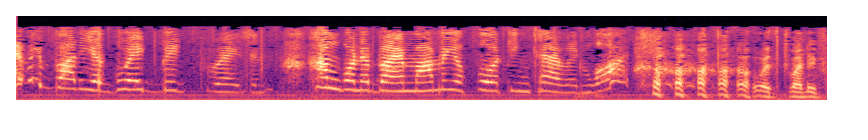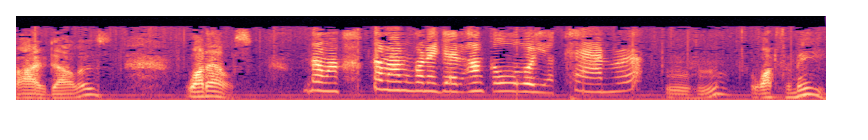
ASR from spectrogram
everybody a great big present. I'm going to buy Mommy a 14 karat watch. With $25. What else? then, then I'm going to get Uncle Louie a camera. Mm-hmm. What for me?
